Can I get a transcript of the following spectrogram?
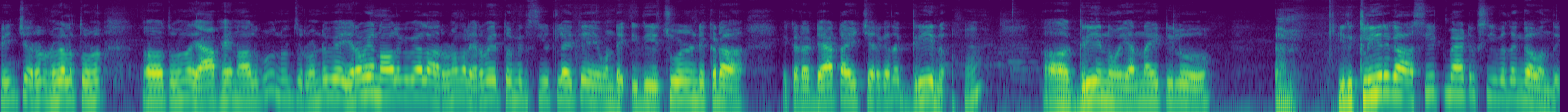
పెంచారు. రెండు వేల తొమ్మిది వందల యాభై నాలుగు నుంచి రెండు వే ఇరవై నాలుగు వేల రెండు వందల ఇరవై తొమ్మిది సీట్లు అయితే ఉన్నాయి ఇది చూడండి ఇక్కడ ఇక్కడ డేటా ఇచ్చారు కదా గ్రీన్ గ్రీన్ ఎన్ఐటీలో ఇది క్లియర్గా సీట్ మ్యాట్రిక్స్ ఈ విధంగా ఉంది.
